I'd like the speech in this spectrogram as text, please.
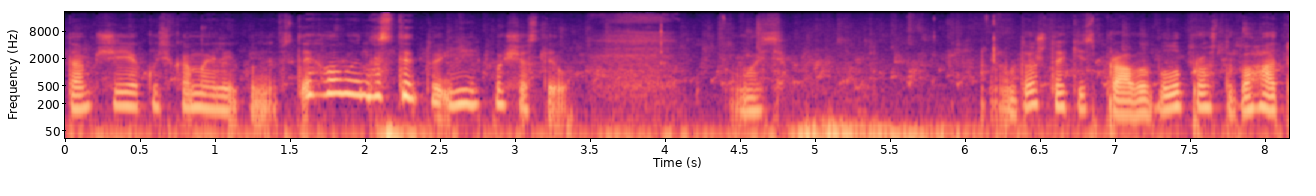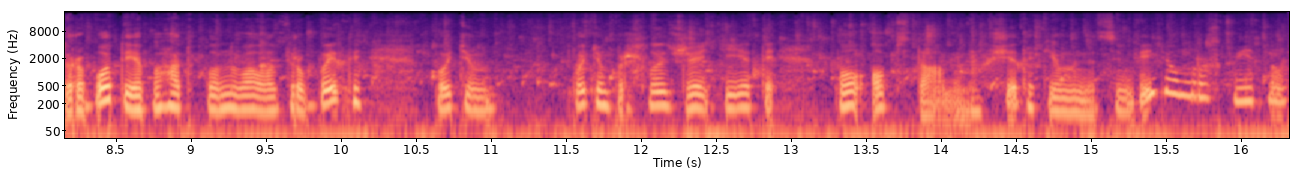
Там ще якусь камелійку не встигла винести, то їй пощастило. Ось. Тож такі справи. Було просто багато роботи, я багато планувала зробити, потім, потім прийшлось вже діяти по обставинах. Ще такий у мене цим відео розквітнув,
